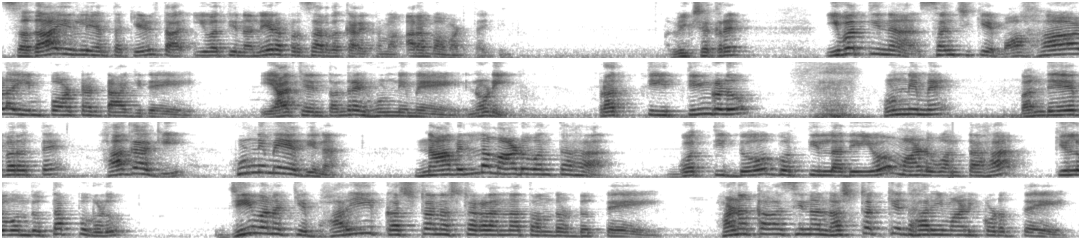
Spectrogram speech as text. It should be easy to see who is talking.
Speaker 1: ಸದಾ ಇರಲಿ ಅಂತ ಕೇಳ್ತಾ ಇವತ್ತಿನ ನೇರ ಪ್ರಸಾರದ ಕಾರ್ಯಕ್ರಮ ಆರಂಭ ಮಾಡ್ತಾ ಇದ್ದೀನಿ. ವೀಕ್ಷಕರೇ, ಇವತ್ತಿನ ಸಂಚಿಕೆ ಬಹಳ ಇಂಪಾರ್ಟೆಂಟ್ ಆಗಿದೆ. ಯಾಕೆ ಅಂತಂದ್ರೆ ಹುಣ್ಣಿಮೆ. ನೋಡಿ, ಪ್ರತಿ ತಿಂಗಳು ಹುಣ್ಣಿಮೆ ಬಂದೇ ಬರುತ್ತೆ. ಹಾಗಾಗಿ ಹುಣ್ಣಿಮೆಯ ದಿನ ನಾವೆಲ್ಲ ಮಾಡುವಂತಹ ಗೊತ್ತಿದ್ದೋ ಗೊತ್ತಿಲ್ಲದೆಯೋ ಮಾಡುವಂತಹ ಕೆಲವೊಂದು ತಪ್ಪುಗಳು ಜೀವನಕ್ಕೆ ಭಾರೀ ಕಷ್ಟ ನಷ್ಟಗಳನ್ನು ತಂದೊಡ್ಡುತ್ತೆ. ಹಣಕಾಸಿನ ನಷ್ಟಕ್ಕೆ ದಾರಿ ಮಾಡಿಕೊಡುತ್ತೆ.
